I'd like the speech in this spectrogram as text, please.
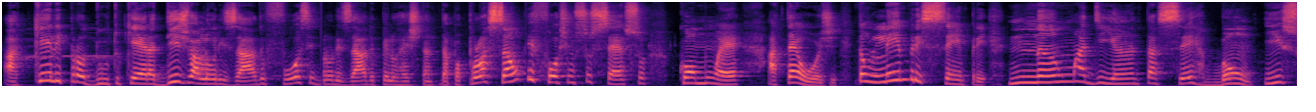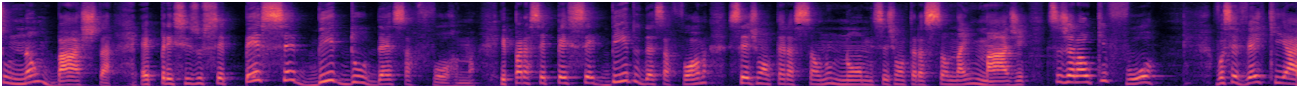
aquele produto que era desvalorizado fosse valorizado pelo restante da população e fosse um sucesso como é até hoje. Então lembre sempre, não adianta ser bom, isso não basta. É preciso ser percebido dessa forma. E para ser percebido dessa forma, seja uma alteração no nome, seja uma alteração na imagem, seja lá o que for. Você vê que a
